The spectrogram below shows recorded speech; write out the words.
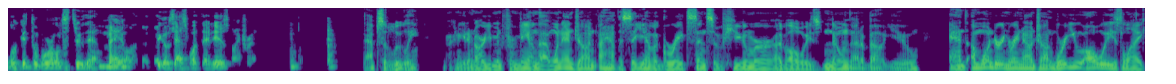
look at the world through that mm-hmm. veil? Because that's what that is, my friend. Absolutely not going to get an argument from me on that one. And John, I have to say, you have a great sense of humor. I've always known that about you. And I'm wondering right now, John, were you always like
